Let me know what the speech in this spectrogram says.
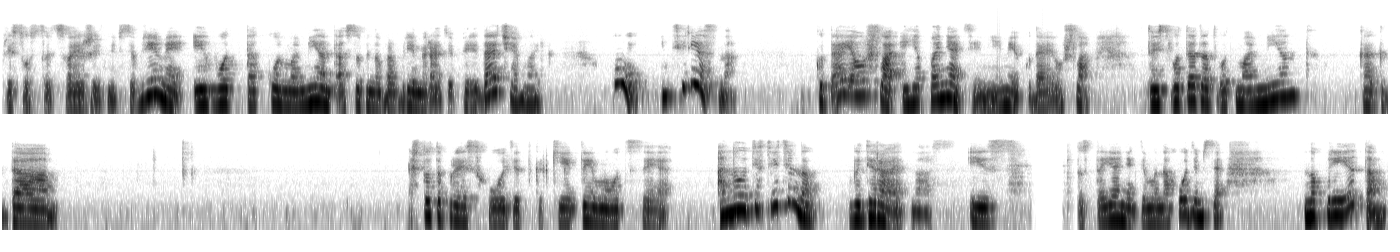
присутствовать в своей жизни все время, и вот такой момент, особенно во время радиопередачи, Майк, о, интересно, куда я ушла? И я понятия не имею, куда я ушла. То есть вот этот вот момент, когда что-то происходит, какие-то эмоции, оно действительно выдирает нас из состояния, где мы находимся, но при этом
